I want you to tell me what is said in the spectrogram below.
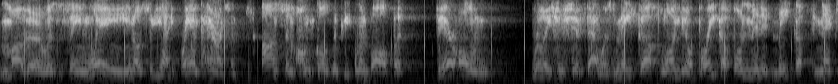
mother was the same way, you know, so you had grandparents and aunts and uncles and people involved, but their own relationship that was make up one, you know, break up one minute, make up the next.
